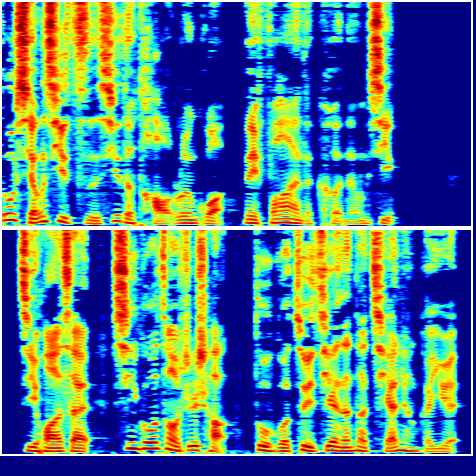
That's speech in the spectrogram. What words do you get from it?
都详细仔细地讨论过那方案的可能性，计划在星光造纸厂度过最艰难的前两个月，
